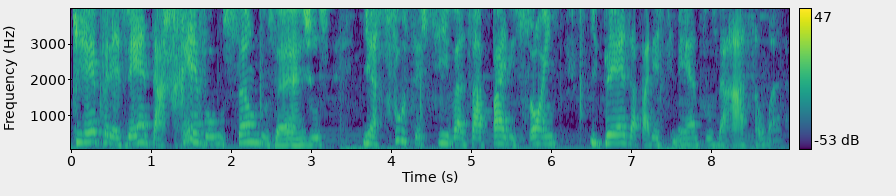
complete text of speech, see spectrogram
que representa a revolução dos anjos e as sucessivas aparições e desaparecimentos da raça humana.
